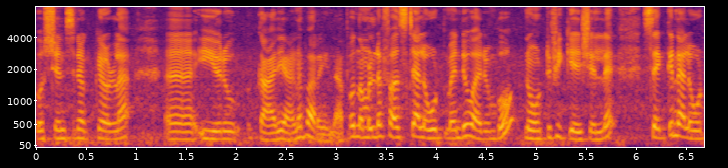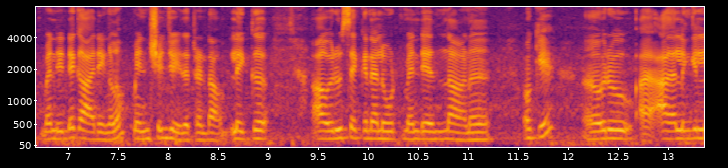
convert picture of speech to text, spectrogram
ക്വസ്റ്റ്യൻസിനൊക്കെയുള്ള ഈ ഒരു കാര്യമാണ് പറയുന്നത്. അപ്പോൾ നമ്മളുടെ ഫസ്റ്റ് അലോട്ട്മെന്റ് വരുമ്പോൾ നോട്ടിഫിക്കേഷനിൽ സെക്കൻഡ് അലോട്ട്മെന്റിന്റെ കാര്യങ്ങളും മെൻഷൻ ചെയ്തിട്ടുണ്ടാകും ലൈക്ക് ആ ഒരു സെക്കൻഡ് അലോട്ട്മെന്റ് എന്നാണ് ഓക്കെ ഒരു അല്ലെങ്കിൽ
